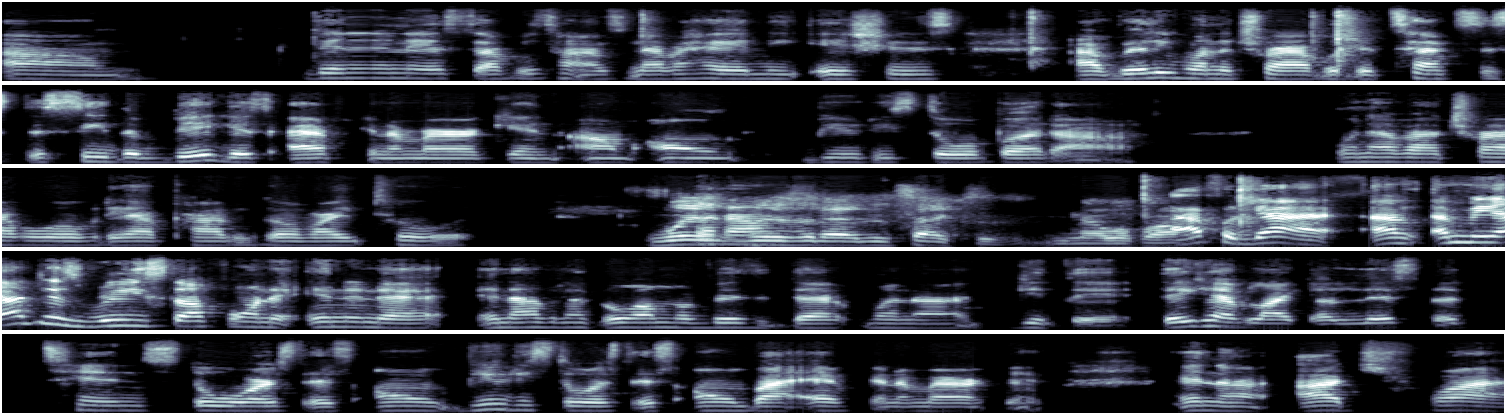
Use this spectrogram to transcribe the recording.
Um been in there several times, never had any issues. I really want to travel to Texas to see the biggest African American um owned beauty store, but uh whenever I travel over there, I probably go right to it. where, But, um, where's it at in Texas? You know? I forgot. I, I mean, I just read stuff on the internet, and I was like, "Oh, I'm gonna visit that when I get there." They have like a list of ten stores that's owned, beauty stores that's owned by African Americans, and I, I try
